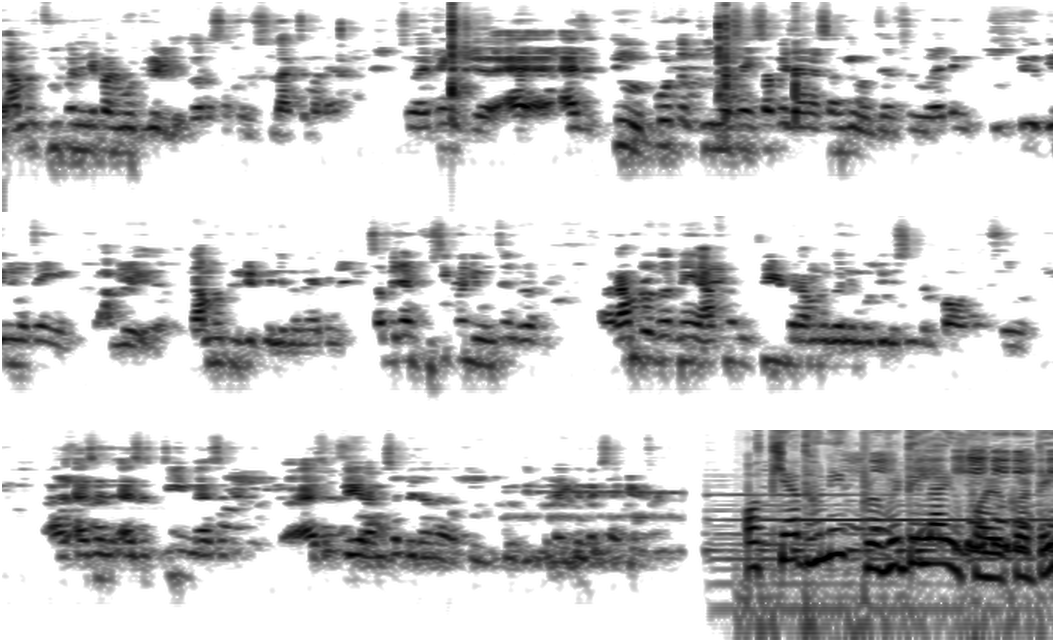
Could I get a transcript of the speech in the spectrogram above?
हाम्रो थ्रु पनि नेपाल मोटिभेट गर्न सक्छ जस्तो लाग्छ मलाई सो आई थिङ्क एज त्यो फोर्थ अफ जुनमा चाहिँ सबैजना सँगै हुन्छ सो आई थिङ्क त्यो दिनमा चाहिँ हामीले राम्रो क्रिकेट खेल्यो भने आई थिङ्क सबैजना खुसी पनि हुन्छन् र राम्रो गर्ने आफ्नो फिल्डमा राम्रो गर्ने मोटिभेसन पनि पाउँछ so as a as a team as a as a player हामी सबैजना त्यो दिनको लागि एकदम एक्साइटेड छ अत्याधुनिक प्रविधिलाई उपयोग गर्दै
